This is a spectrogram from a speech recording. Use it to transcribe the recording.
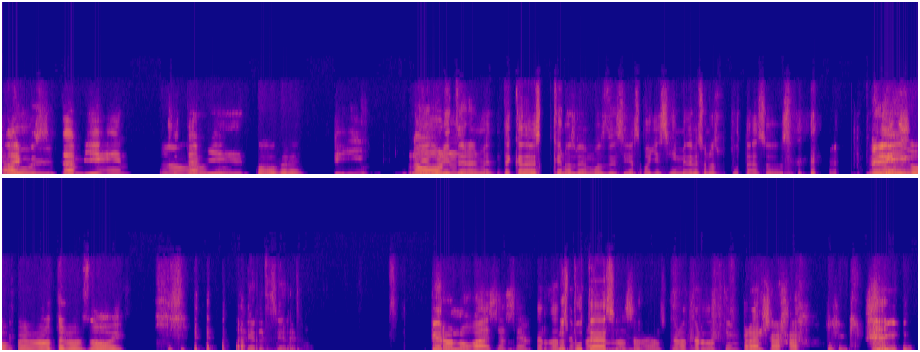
ay, pues tú también, No, también. no, ¿Cómo crees? sí. Diego, No, no, literalmente cada vez que nos vemos decías, oye, sí, me debes unos putazos. ¿ves? Digo, pero no te los doy. cierto, cierto. Pero lo vas a hacer tarde o temprano, no putazos, ¿no? sabemos, pero tarde o temprano.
